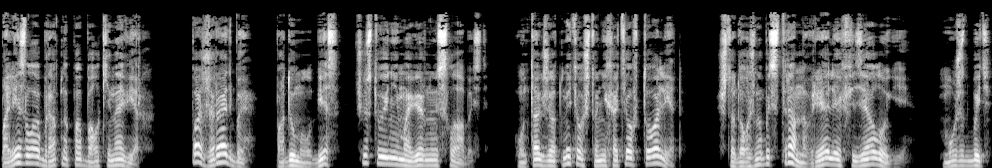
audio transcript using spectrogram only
полезла обратно по балке наверх. «Пожрать бы!» Подумал бес, чувствуя неимоверную слабость. Он также отметил, что не хотел в туалет. что должно быть странно в реалиях физиологии. Может быть,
